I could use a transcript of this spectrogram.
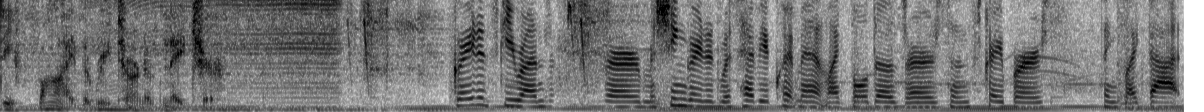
defy the return of nature. Graded ski runs are machine graded with heavy equipment like bulldozers and scrapers, things like that.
